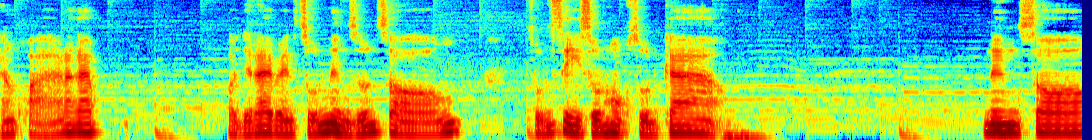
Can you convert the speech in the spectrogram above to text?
ทางขวานะครับ ก็จะได้เป็นศูนย์หนึ่งศูนย์ส องศูนย์สี่ศูนย์หกศูนย์เก้าหนึ่งสอง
